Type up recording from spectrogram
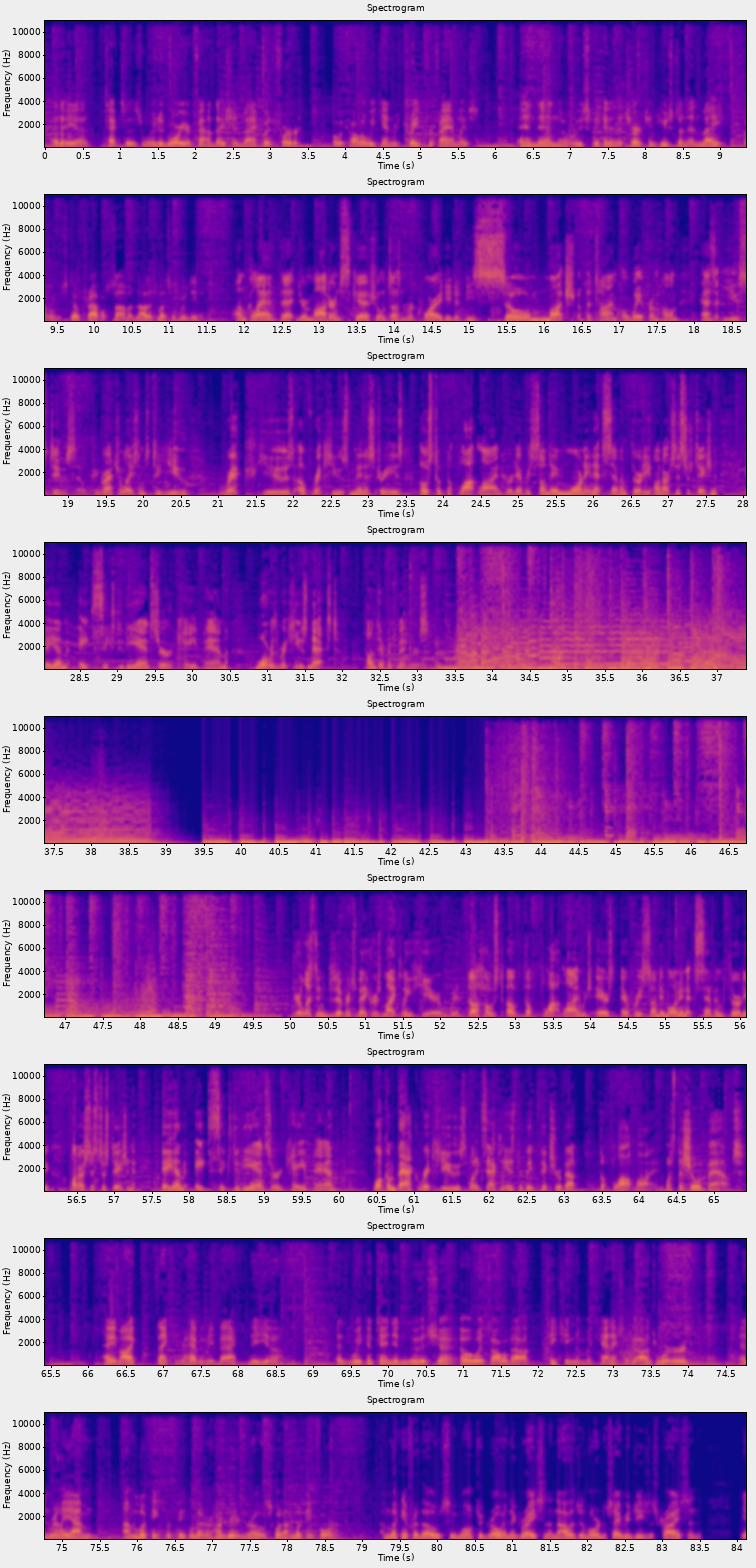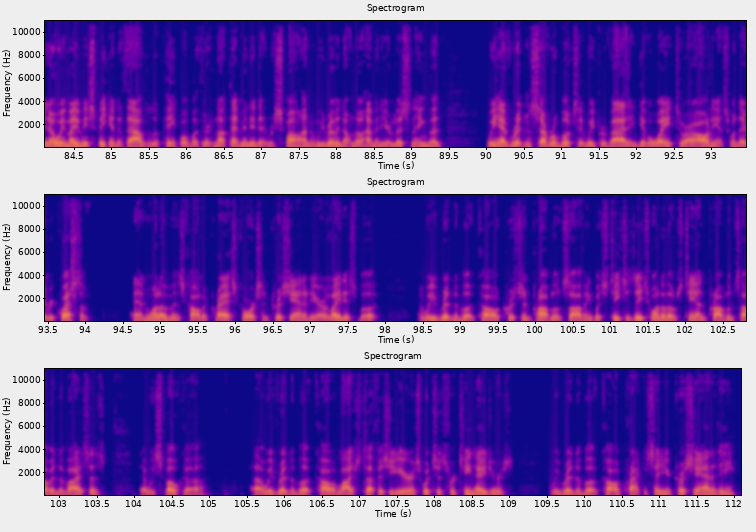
at a uh, Texas Wounded Warrior Foundation banquet for what we call a weekend retreat for families. And then uh, we are speaking in a church in Houston in May. So we still travel some, but not as much as we did. I'm glad that your modern schedule doesn't require you to be so much of the time away from home as it used to. So, congratulations to you, Rick Hughes of Rick Hughes Ministries, host of the Flot Line, heard every Sunday morning at 7:30 on our sister station AM 860 The Answer KPAM. More with Rick Hughes next on Difference Makers. Listening to Difference Makers. Mike Lee here with the host of The Flot Line, which airs every Sunday morning at 7.30 on our sister station, AM 860 The Answer, KPAM. Welcome back, Rick Hughes. What exactly is the big picture about The Flot Line? What's the show about? Hey, Mike. Thank you for having me back. The uh, As we continue to do this show, it's all about teaching the mechanics of God's Word. And really, I'm, I'm looking for people that are hungry to grow is what I'm looking for. I'm looking for those who want to grow in the grace and the knowledge of Lord and Savior Jesus Christ. And, you know, we may be speaking to thousands of people, but there's not that many that respond. We really don't know how many are listening, but we have written several books that we provide and give away to our audience when they request them. And one of them is called A Crash Course in Christianity, our latest book. And we've written a book called Christian Problem Solving, which teaches each one of those 10 problem solving devices that we spoke of. Uh, we've written a book called Life's Toughest Years, which is for teenagers. We've written a book called Practicing Your Christianity.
